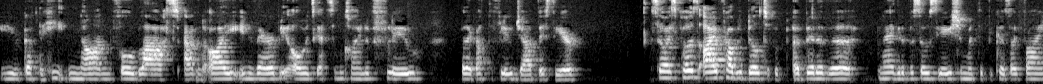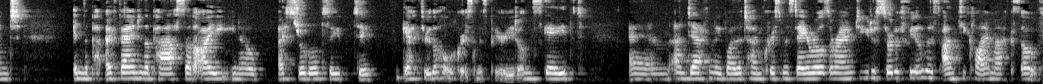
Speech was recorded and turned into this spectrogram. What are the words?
you've got the heating on full blast, and I invariably always get some kind of flu. But I got the flu jab this year, so I suppose I probably built up a, a bit of a negative association with it because I find in the I found in the past that I you know I struggled to to get through the whole Christmas period unscathed. Um, and definitely by the time Christmas Day rolls around, you just sort of feel this anticlimax of,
